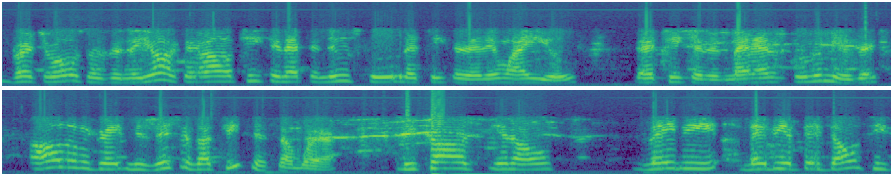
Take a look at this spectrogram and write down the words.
virtuosos in New York, they're all teaching at the new school. They're teaching at NYU. They're teaching at Manhattan School of Music. All of the great musicians are teaching somewhere, because you know, maybe maybe if they don't teach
